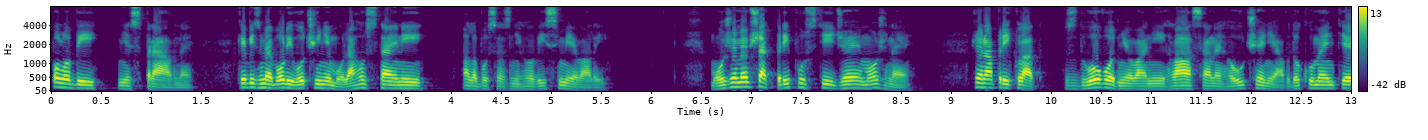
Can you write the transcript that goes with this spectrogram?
Bolo by nesprávne, keby sme boli voči nemu ľahostajní alebo sa z neho vysmievali. Môžeme však pripustiť, že je možné, že napríklad z dôvodňovaní hlásaného učenia v dokumente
